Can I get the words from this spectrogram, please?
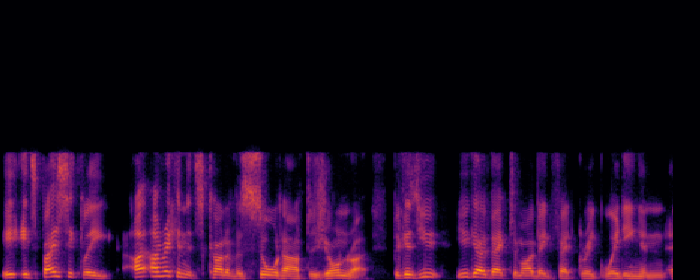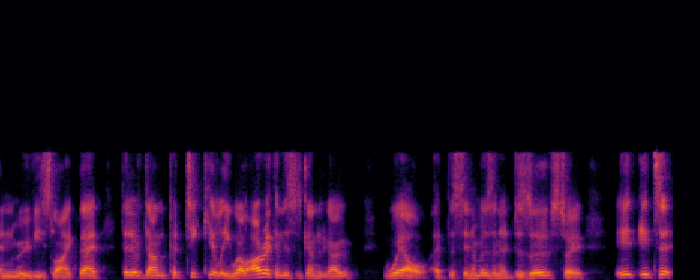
it, it's basically, I, I reckon it's kind of a sought after genre because you you go back to My Big Fat Greek Wedding and and movies like that that have done particularly well. I reckon this is going to go well at the cinemas and it deserves to. It, it's a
